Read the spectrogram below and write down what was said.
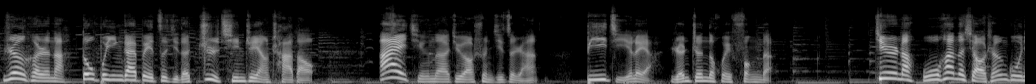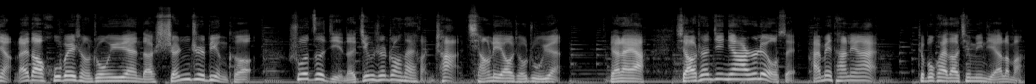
任何人呢都不应该被自己的至亲这样插刀。爱情呢就要顺其自然，逼急了呀，人真的会疯的。近日呢，武汉的小陈姑娘来到湖北省中医院的神志病科，说自己呢精神状态很差，强烈要求住院。原来呀，小陈今年二十六岁，还没谈恋爱，这不快到清明节了吗？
